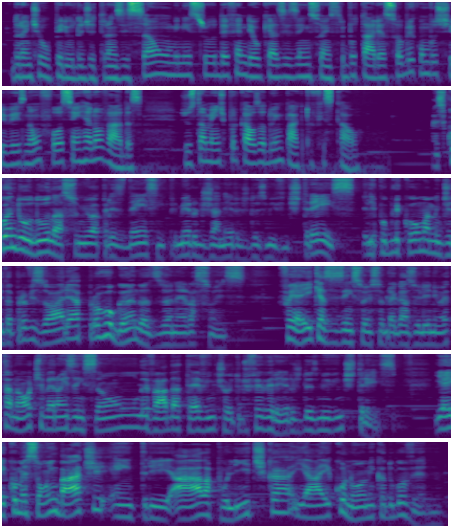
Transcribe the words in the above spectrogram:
Durante o período de transição, o ministro defendeu que as isenções tributárias sobre combustíveis não fossem renovadas, justamente por causa do impacto fiscal. Mas quando o Lula assumiu a presidência em 1 de janeiro de 2023, ele publicou uma medida provisória prorrogando as desonerações. Foi aí que as isenções sobre a gasolina e o etanol tiveram a isenção levada até 28 de fevereiro de 2023. E aí começou um embate entre a ala política e a econômica do governo.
